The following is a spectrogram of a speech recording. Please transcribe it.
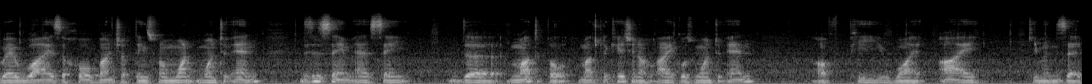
where y is a whole bunch of things from 1, 1 to n, this is the same as saying the multiple multiplication of i equals 1 to n of p y i given z.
